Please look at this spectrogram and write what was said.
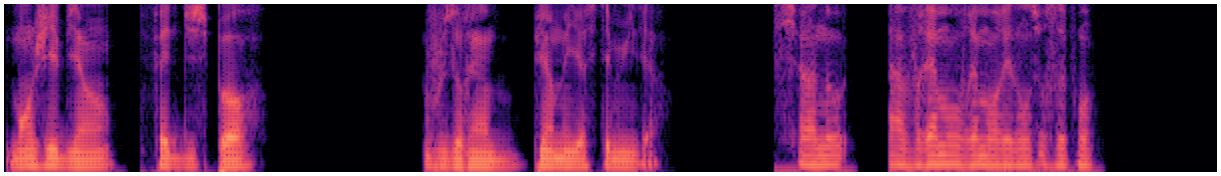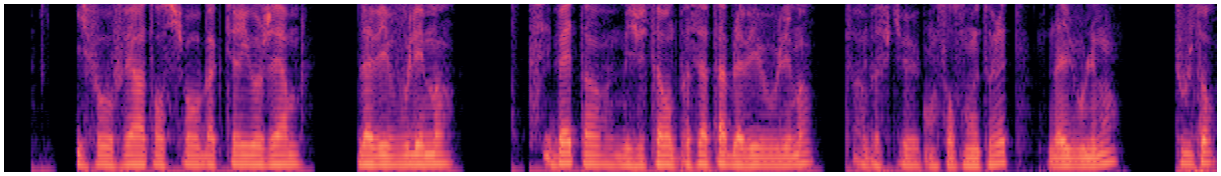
mangez bien, faites du sport, vous aurez un bien meilleur système immunitaire. Cyrano a vraiment, vraiment raison sur ce point. Il faut faire attention aux bactéries, aux germes. Lavez-vous les mains. C'est bête, hein, mais juste avant de passer à table, lavez-vous les mains. Enfin, parce que En sortant des toilettes, lavez-vous les mains. tout le temps.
